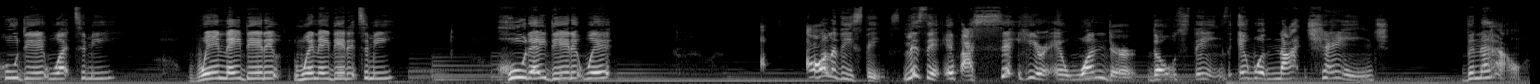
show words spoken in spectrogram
who did what to me, when they did it, when they did it to me, who they did it with. All of these things. Listen, if I sit here and wonder those things, it will not change the now.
